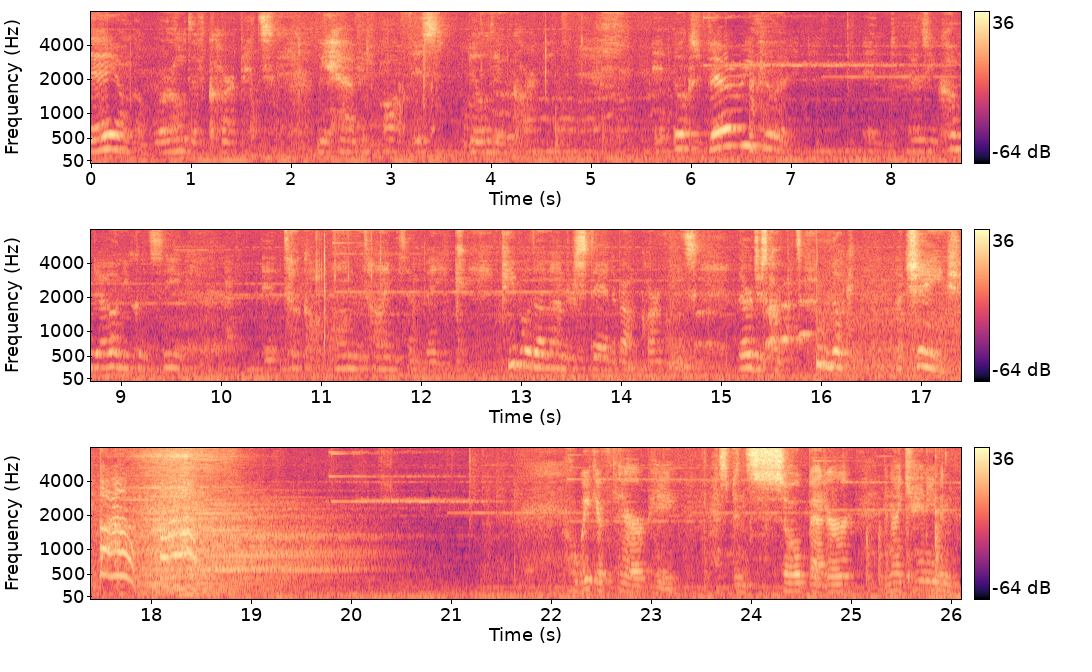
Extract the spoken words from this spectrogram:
Today on the world of carpets, we have an office building carpet. It looks very good. And as you come down, you can see it took a long time to make. People don't understand about carpets. They're just carpets. Ooh, look, a change. Ah! Ah! A week of therapy has been so better, and I can't even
